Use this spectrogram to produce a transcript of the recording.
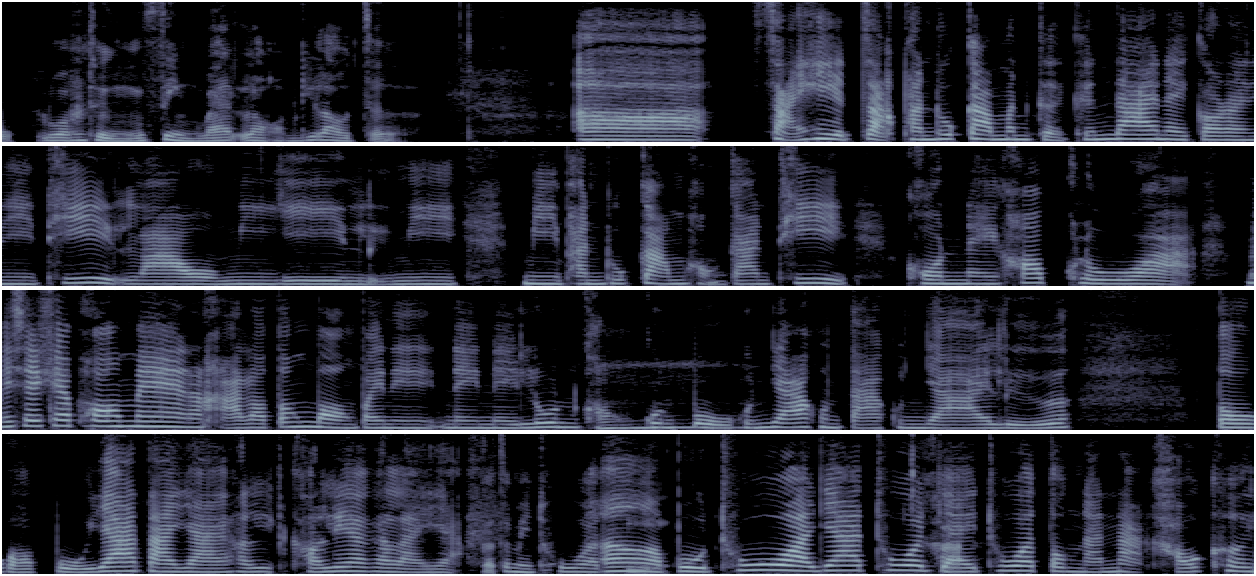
กรวมถึงสิ่งแวดล้อมที่เราเจออ่าสาเหตุจากพันธุกรรมมันเกิดขึ้นได้ในกรณีที่เรามียีนหรือมีมีพันธุกรรมของการที่คนในครอบครัว ไม่ใช่แค่พ่อแม่นะคะ เราต้องมองไปในในในรุ่นของอืมคุณปู่คุณย่าคุณตาคุณยายหรือ โตกว่าปู่ย่าตายายเขาเขาเรียกอะไรอะก็จะมีทวดเอออีกปู่ทวดย่าทวดค่ะยายทวดตรงนั้นน่ะเขาเคย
